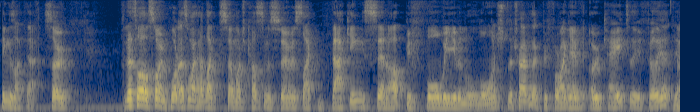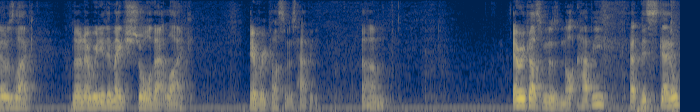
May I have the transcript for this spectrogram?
things like that. So that's why it was so important. That's why I had like so much customer service like backing set up before we even launched the traffic. Like before I gave the okay to the affiliate, Yeah. it was like, no, no, we need to make sure that like every customer is happy. Um, every customer is not happy at this scale,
